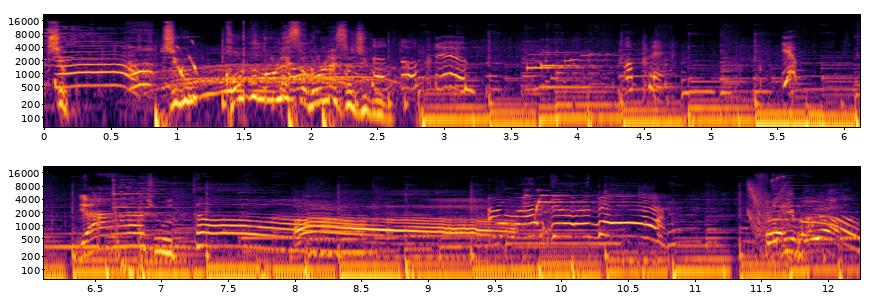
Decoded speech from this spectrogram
지금 지금 건우도 놀랬어 놀랬어 지금. 야 좋다. 아 여기 뭐야?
